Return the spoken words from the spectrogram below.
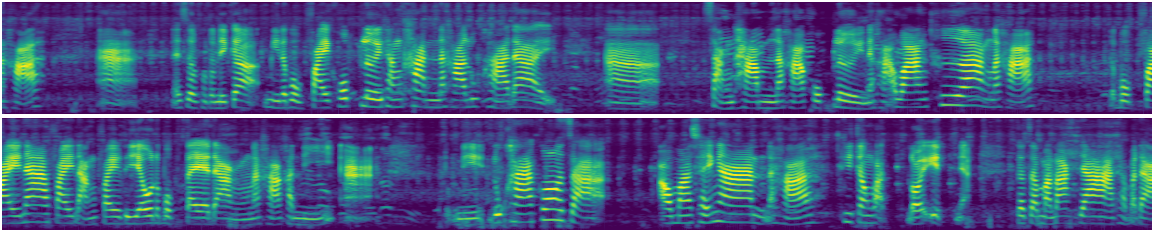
นะคะ อ่า ในส่วนของตัวนี้ก็มีระบบไฟครบเลยทั้งคันนะคะ ลูกค้าได้อ่าสั่งทำนะคะ ครบเลยนะคะ วางเครื่องนะคะ ระบบไฟหน้าไฟหลังไฟเลี้ยว ระบบแต่ดังนะคะคันนี้อ่า ตรงนี้ลูกค้าก็จะเอามาใช้งานนะคะ ที่จังหวัดร้อยเอ็ดเนี่ยก็จะมาลากหญ้าธรรมดา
